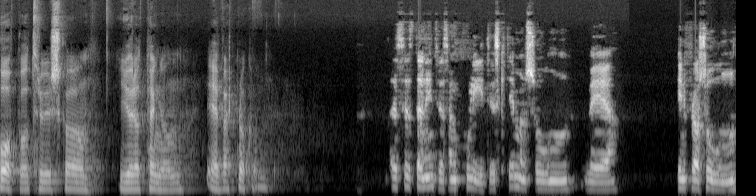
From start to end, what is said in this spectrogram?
håper og tror skal gjøre at pengene er verdt noe. Jeg syns det er en interessant politisk dimensjon ved inflasjonen.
